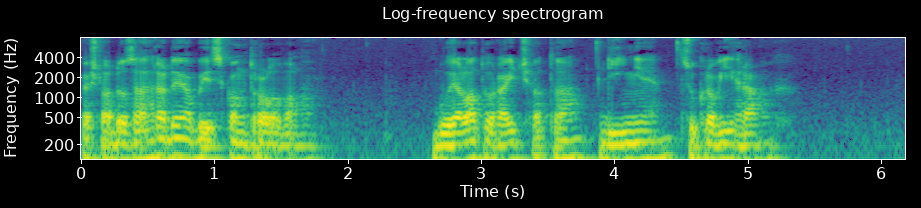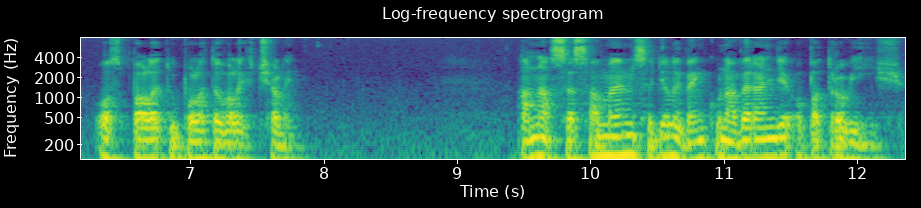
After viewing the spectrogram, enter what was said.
Vešla do zahrady, aby ji zkontrolovala. Bujela tu rajčata, dýně, cukrový hrách. Ospale tu poletovali včely. Anna se samém seděli venku na verandě o patro výš.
